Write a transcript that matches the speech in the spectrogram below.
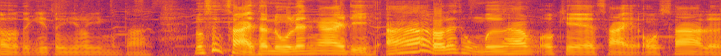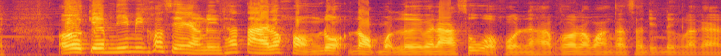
ออตะกี้ตรงนี้เรายิงกันตายรู้สึกสายธนูเล่นง่ายดีอ่าเราได้ถุงมือครับโอเคใส่โอซ่าเลยเออเกมนี้มีข้อเสียอย่างหนึ่งถ้าตายแล้วของโดดดรอปหมดเลยเวลาสู้กับคนนะครับ ก็ระวังกันสักนิดหนึ่งแล้วกัน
